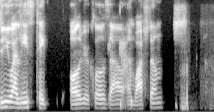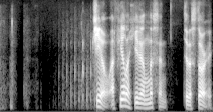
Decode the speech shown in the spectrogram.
Do you at least take all of your clothes out and wash them? Gio, I feel like you didn't listen to the story.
